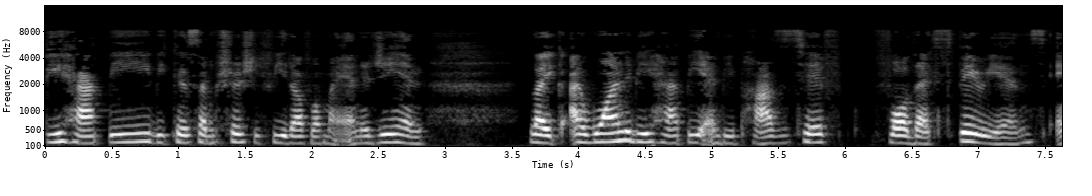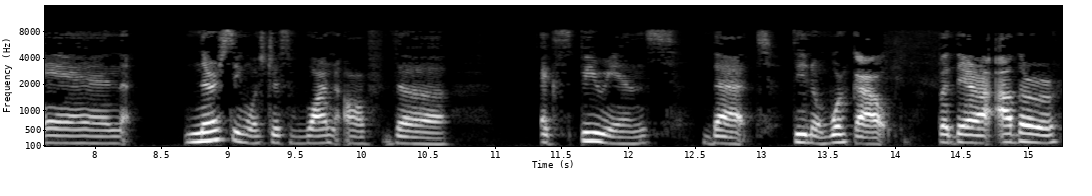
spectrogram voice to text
be happy because i'm sure she feed off of my energy and like i want to be happy and be positive for the experience and nursing was just one of the experience that didn't work out but there are other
